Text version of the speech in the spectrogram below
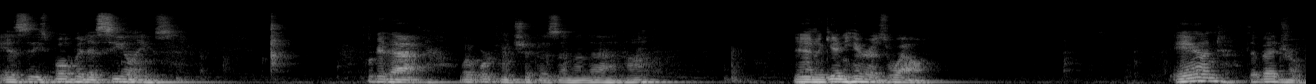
is these Boveda ceilings. Look at that. What workmanship is in on that, huh? And again here as well. And the bedroom.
